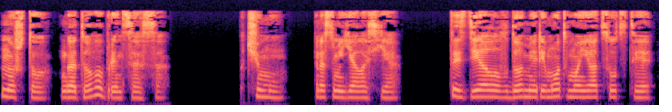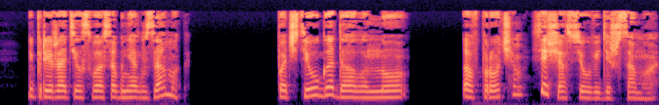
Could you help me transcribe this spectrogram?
«Ну что, готова, принцесса?» «К чему?» — рассмеялась я. Ты сделал в доме ремонт в мое отсутствие и превратил свой особняк в замок? Почти угадала, но... А впрочем, сейчас все увидишь сама.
